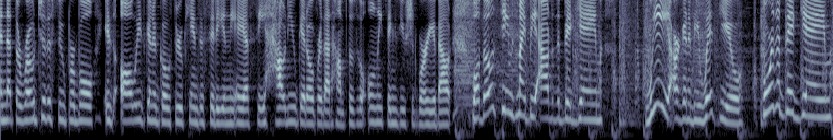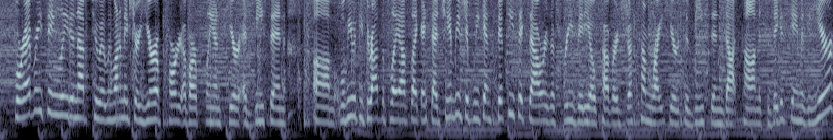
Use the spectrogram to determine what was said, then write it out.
And that the road to the Super Bowl is always going to go through Kansas City in the AFC. How do you get over that hump? Those are the only things you should worry about. While those teams might be out of the big game, we are going to be with you for the big game, for everything leading up to it. We want to make sure you're a part of our plans here at VSIN. Um, we'll be with you throughout the playoffs. Like I said, championship weekend, 56 hours of free video coverage. Just come right here to vsin.com. It's the biggest game of the year,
